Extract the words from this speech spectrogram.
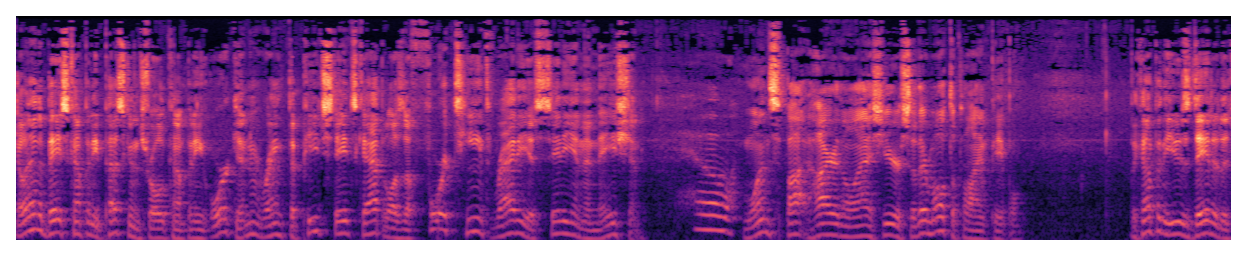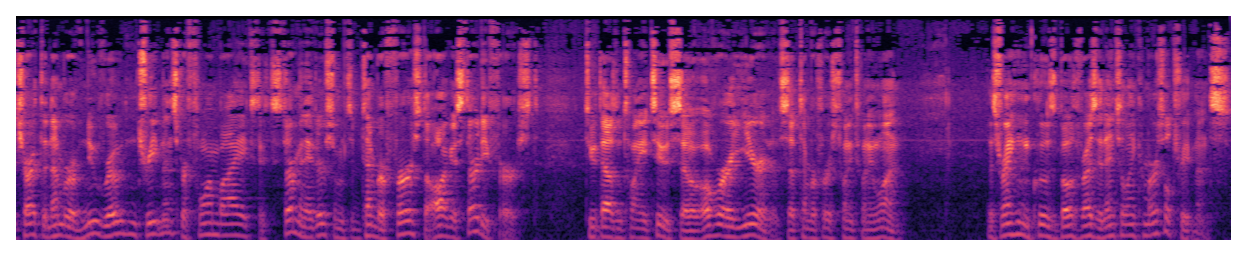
Atlanta based company Pest Control Company Orkin ranked the Peach State's capital as the 14th rattiest city in the nation. Oh, One spot higher than last year, so they're multiplying people. The company used data to chart the number of new rodent treatments performed by exterminators from September 1st to August 31st, 2022, so over a year September 1st, 2021. This ranking includes both residential and commercial treatments.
